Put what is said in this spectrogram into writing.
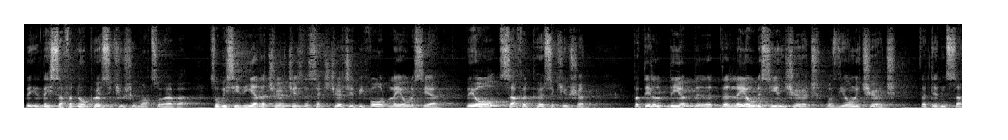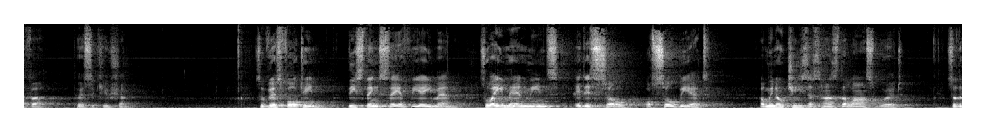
they, they suffered no persecution whatsoever. So we see the other churches, the six churches before Laodicea, they all suffered persecution. But the, the, the, the Laodicean church was the only church that didn't suffer persecution. So, verse 14 These things saith the Amen. So, Amen means it is so, or so be it. And we know Jesus has the last word. So, the,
